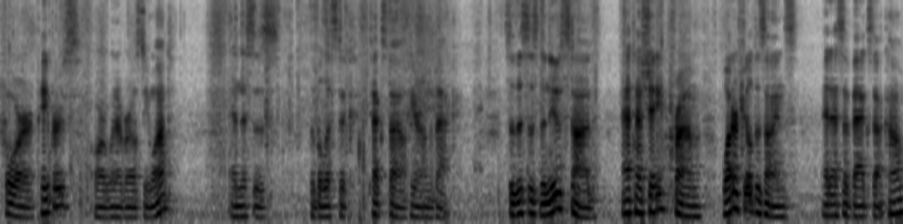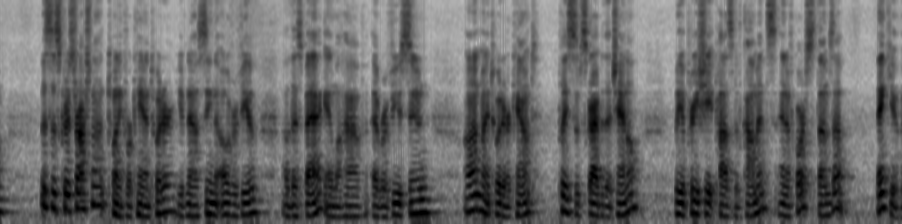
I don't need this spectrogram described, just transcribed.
for papers or whatever else you want. And this is the ballistic textile here on the back. So this is the new Staad Attaché from Waterfield Designs at sfbags.com. This is Chris Rauschnot, 24K on Twitter. You've now seen the overview of this bag and we'll have a review soon on my Twitter account. Please subscribe to the channel. We appreciate positive comments and of course, thumbs up. Thank you.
